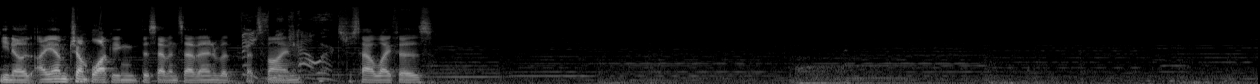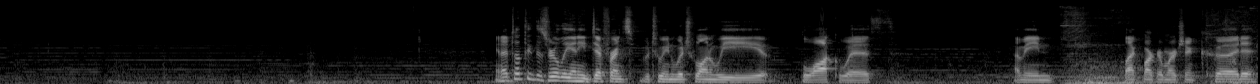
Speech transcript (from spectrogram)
You know, I am chump blocking the 7-7, but that's Face me, fine. coward. It's just how life is. And I don't think there's really any difference between which one we block with. I mean, Black Market Merchant could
